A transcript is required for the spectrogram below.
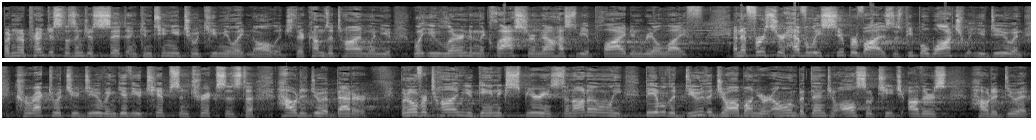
but an apprentice doesn't just sit and continue to accumulate knowledge. There comes a time when you, what you learned in the classroom now has to be applied in real life. And at first, you're heavily supervised as people watch what you do and correct what you do and give you tips and tricks as to how to do it better. But over time, you gain experience to not only be able to do the job on your own, but then to also teach others how to do it.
